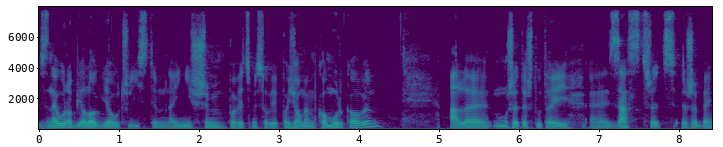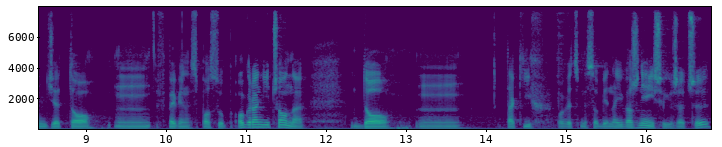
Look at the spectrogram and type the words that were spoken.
z neurobiologią, czyli z tym najniższym, powiedzmy sobie, poziomem komórkowym, ale muszę też tutaj e, zastrzec, że będzie to w pewien sposób ograniczone do mm, takich, powiedzmy sobie, najważniejszych rzeczy,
